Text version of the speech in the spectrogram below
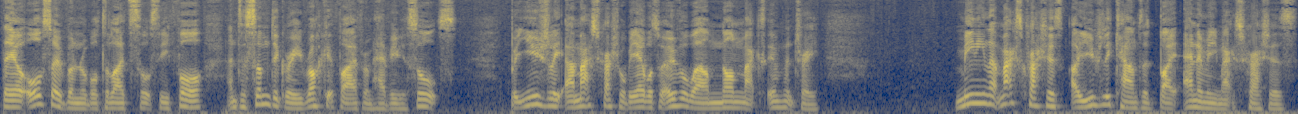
They are also vulnerable to light assault C4 and to some degree rocket fire from heavy assaults. But usually a max crash will be able to overwhelm non-max infantry, meaning that max crashes are usually countered by enemy max crashes.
